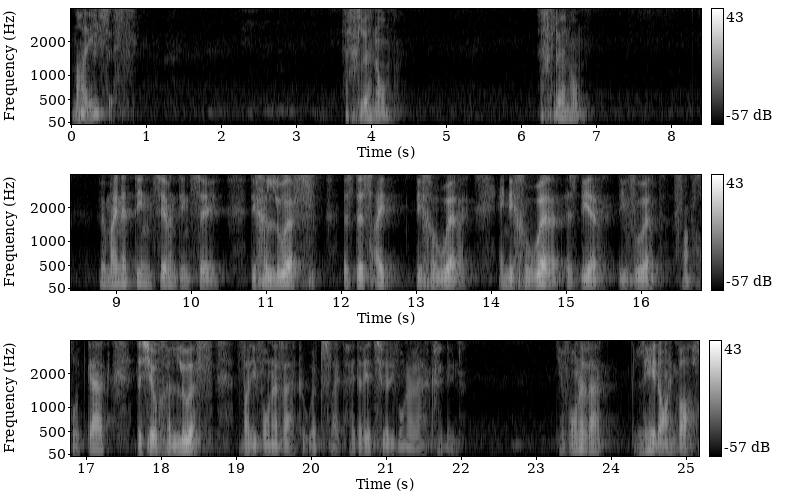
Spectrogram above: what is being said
maar Jesus. Ek glo in hom. Ek glo in hom. Romeine 10:17 sê, die geloof is dus uit die gehoor en die gehoor is deur die woord van God. Kerk, dis jou geloof wat die wonderwerke oopsluit. Hy het reeds vir die wonderwerk gedoen. Jou wonderwerk lê daar en wag.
